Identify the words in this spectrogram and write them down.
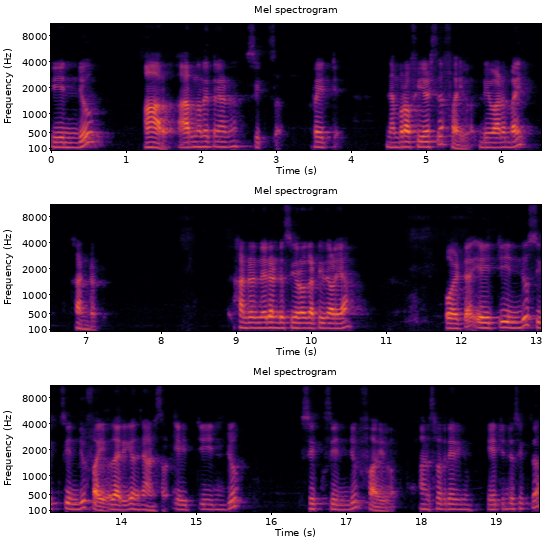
പി ഇന്റു ആറ്. ആറ് എന്ന് പറയുന്നത് എത്രയാണ്? Six rate number of years five divide by hundred ഹൺഡ്രഡിന് രണ്ട് സീറോ കട്ട് ചെയ്ത് കളയാ. പോയിട്ട് eighty into six into five അതായിരിക്കും അതിന്റെ answer eighty into six into five answer എത്രയായിരിക്കും? Eight into six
